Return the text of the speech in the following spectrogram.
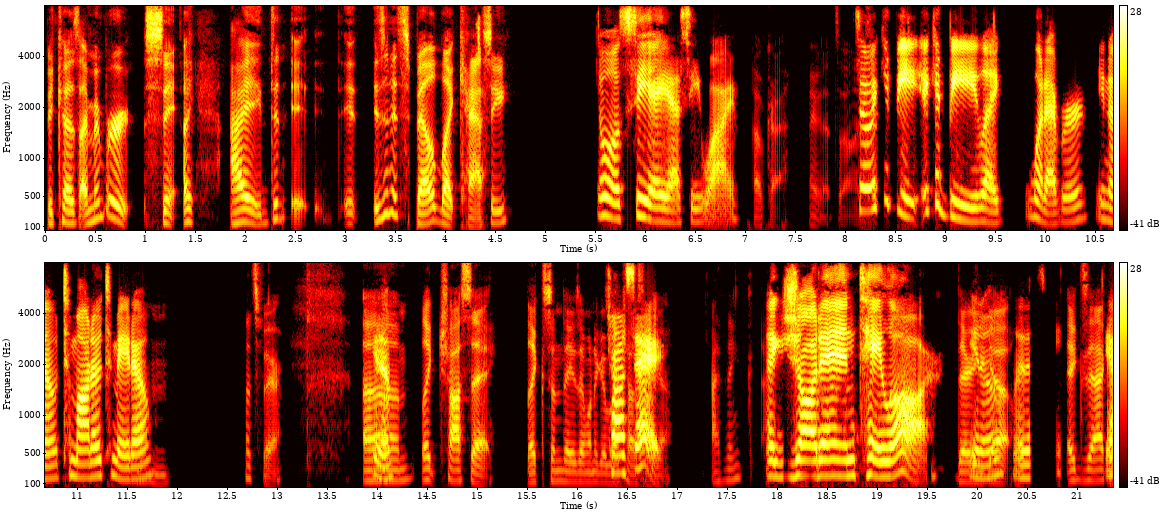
because I remember saying like I did. It, it isn't it spelled like Cassie? Well, it's C A S E Y. Okay. Maybe that's honest. So it could be it could be like whatever, you know, tomato, tomato. Mhm. That's fair. You know. Um, like chasse. Like some days I want to go buy Chaussee. Yeah. I think Like Jordan Taylor. there you you, know, go. Exactly.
